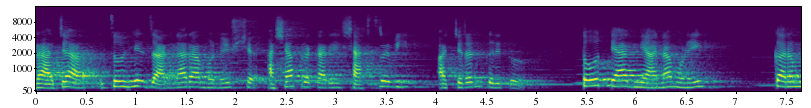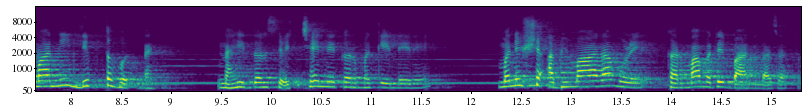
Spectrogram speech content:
राजा जो हे जाणणारा मनुष्य अशा प्रकारे शास्त्रविहित आचरण करीतो तो त्या ज्ञानामुळे कर्मांनी लिप्त होत नाही. नाहीतर स्वेच्छेने कर्म केलेने मनुष्य अभिमानामुळे कर्मामध्ये बांधला जातो.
